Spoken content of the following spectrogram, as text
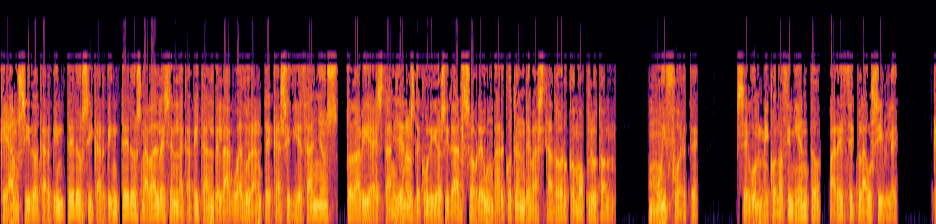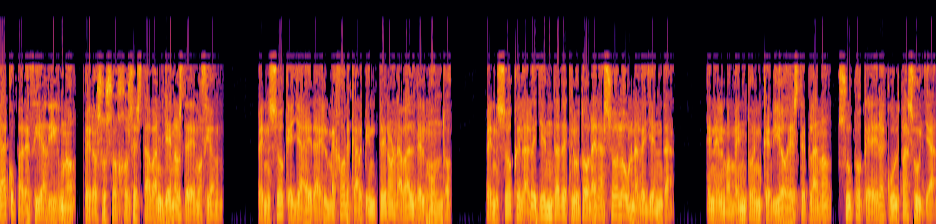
que han sido carpinteros y carpinteros navales en la capital del agua durante casi 10 años, todavía están llenos de curiosidad sobre un barco tan devastador como Plutón. Muy fuerte. Según mi conocimiento, parece plausible. Kaku parecía digno, pero sus ojos estaban llenos de emoción. Pensó que ya era el mejor carpintero naval del mundo. Pensó que la leyenda de Plutón era solo una leyenda. En el momento en que vio este plano, supo que era culpa suya.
